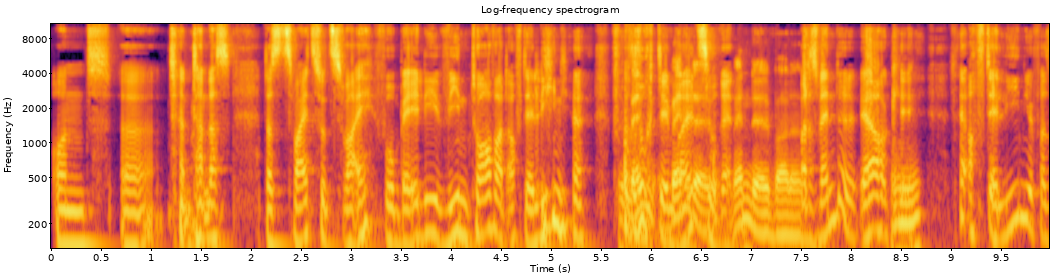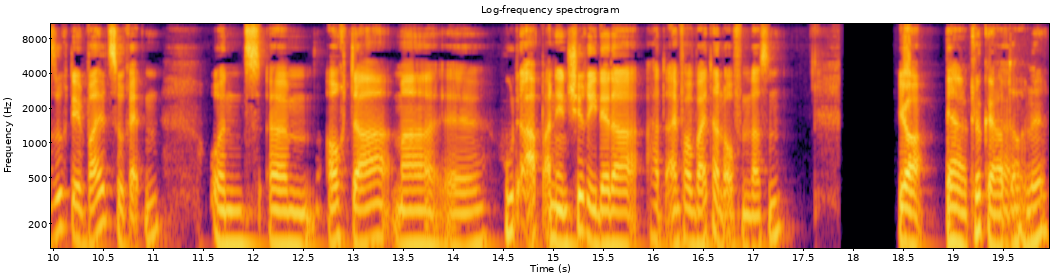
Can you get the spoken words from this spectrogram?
Und äh, dann das, das 2 zu 2, wo Bailey wie ein Torwart auf der Linie versucht, Wendel, den Ball zu retten. Wendel war das. War das Wendel? Ja, okay. Mhm. Auf der Linie versucht, den Ball zu retten. Und ähm, auch da mal äh, Hut ab an den Schiri, der da hat einfach weiterlaufen lassen. Ja. Ja, Glück gehabt ja. auch, ne?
